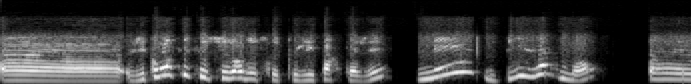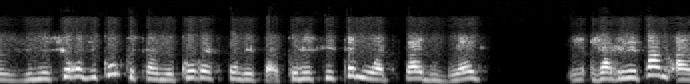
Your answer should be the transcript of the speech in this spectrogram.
Euh, j'ai commencé ce, genre de trucs que j'ai partagé, mais bizarrement, euh, je me suis rendu compte que ça ne correspondait pas, que le système Wattpad ou blog j'arrivais pas à,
